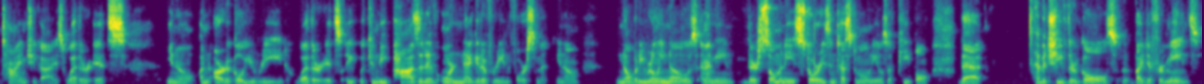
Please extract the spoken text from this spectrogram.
times, you guys, whether it's you know an article you read whether it's it can be positive or negative reinforcement you know nobody really knows and i mean there's so many stories and testimonials of people that have achieved their goals by different means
